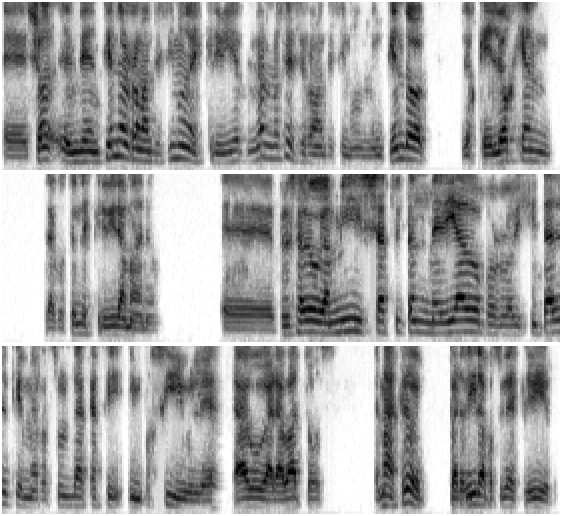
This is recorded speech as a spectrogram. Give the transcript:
Eh, yo entiendo el romanticismo de escribir, no, no sé si romanticismo, entiendo los que elogian la cuestión de escribir a mano. Eh, pero es algo que a mí ya estoy tan mediado por lo digital que me resulta casi imposible. Hago garabatos. Es más, creo que perdí la posibilidad de escribir.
